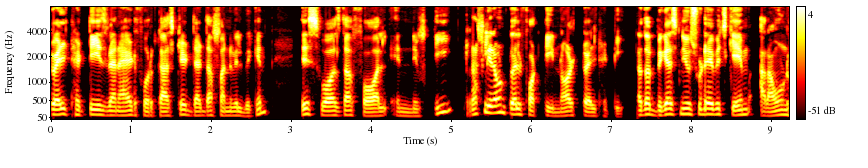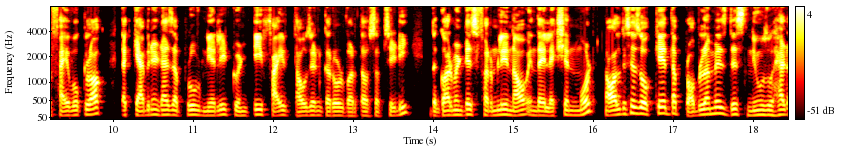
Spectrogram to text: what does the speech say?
12:30 is when I had forecasted that the fun will begin. This was the fall in Nifty, roughly around 1240, not 1230. Now, the biggest news today, which came around 5 o'clock, the cabinet has approved nearly 25,000 crore worth of subsidy. The government is firmly now in the election mode. Now, All this is okay. The problem is this news had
